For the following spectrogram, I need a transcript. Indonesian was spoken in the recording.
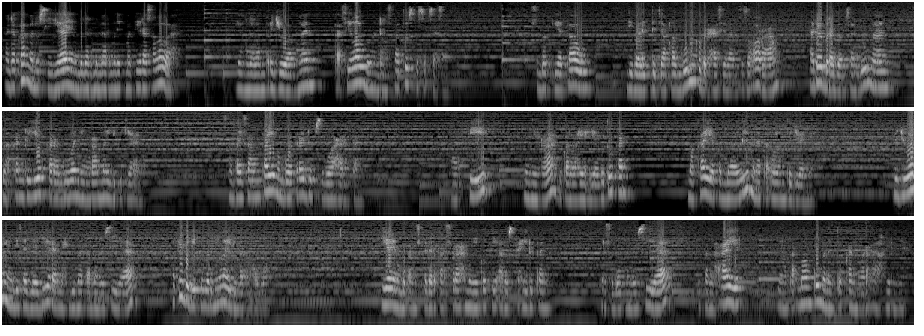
Adakah manusia yang benar-benar menikmati rasa lelah? Yang dalam perjuangan tak silau memandang status kesuksesan. Sebab ia tahu, di balik decak kagum keberhasilan seseorang, ada beragam sandungan, bahkan riuh keraguan yang ramai di pikiran. Sampai-sampai membuat redup sebuah harapan. Tapi, Menyerah bukanlah yang ia butuhkan. Maka ia kembali menata ulang tujuannya. Tujuan yang bisa jadi remeh di mata manusia, tapi begitu bernilai di mata Allah. Ia yang bukan sekadar pasrah mengikuti arus kehidupan, tersebab manusia bukanlah air yang tak mampu menentukan muara akhirnya.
